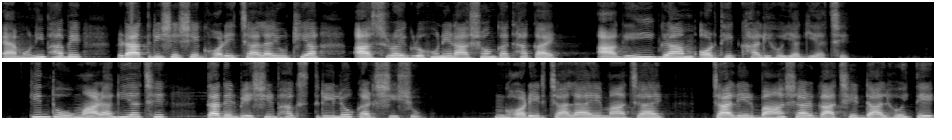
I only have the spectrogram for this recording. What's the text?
এমনইভাবে রাত্রি শেষে ঘরে চালায় উঠিয়া আশ্রয় গ্রহণের আশঙ্কা থাকায় আগেই গ্রাম অর্ধেক খালি হইয়া গিয়াছে। কিন্তু মারা গিয়াছে তাদের বেশিরভাগ স্ত্রীলোক আর শিশু। ঘরের চালায় মাচায় চালের বাঁশ আর গাছের ডাল হইতে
